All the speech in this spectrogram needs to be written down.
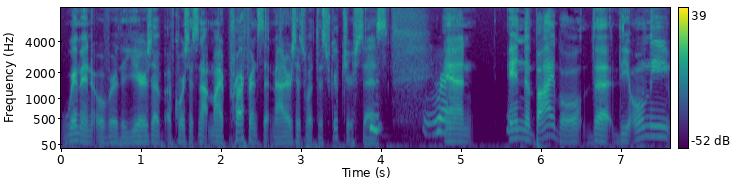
women over the years. Of, of course, it's not my preference that matters; it's what the Scripture says. Right. And in the Bible, the the only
